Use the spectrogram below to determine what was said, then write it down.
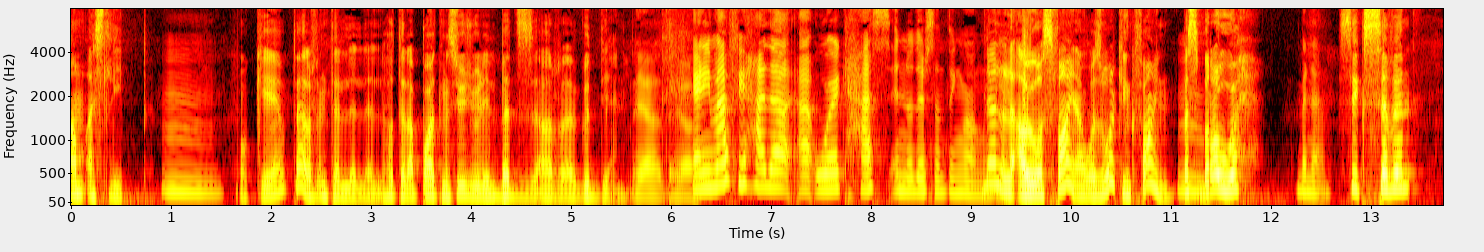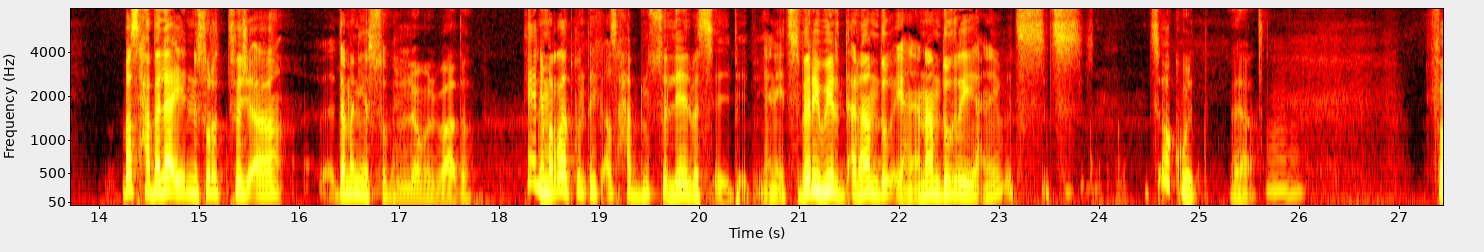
I'm asleep مم. okay بتعرف أنت ال hotel apartments usually ال beds are good يعني are. يعني ما في حدا at work حس إنه there's something wrong لا لا لا I was fine I was working fine بس. بروح بنام 6 7 بصحى بلاقي إني صرت فجأة 8 الصبح. اليوم اللي بعده. يعني مرات كنت هيك أصحى بنص الليل بس يعني it's very weird أنام دغري يعني أنام دغري يعني it's it's it's awkward. ف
